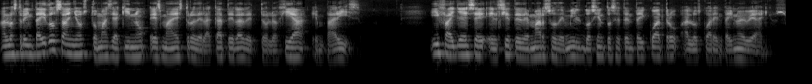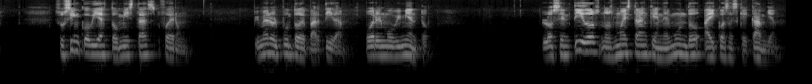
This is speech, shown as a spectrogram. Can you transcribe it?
A los 32 años, Tomás de Aquino es maestro de la cátedra de teología en París y fallece el 7 de marzo de 1274 a los 49 años. Sus cinco vías tomistas fueron, primero el punto de partida, por el movimiento. Los sentidos nos muestran que en el mundo hay cosas que cambian,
